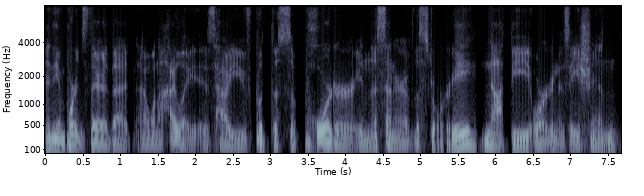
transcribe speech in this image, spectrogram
And the importance there that I want to highlight is how you've put the supporter in the center of the story, not the organization.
